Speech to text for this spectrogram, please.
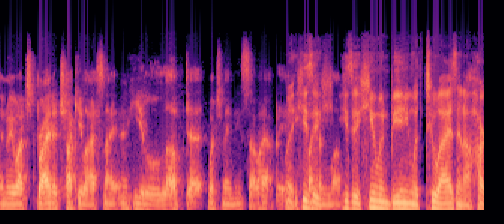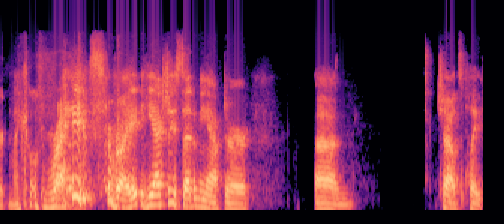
And we watched Bride of Chucky last night and he loved it, which made me so happy. Wait, he's a Fucking he's a human being with two eyes and a heart, Michael. Right, right. He actually said to me after um, Child's Play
